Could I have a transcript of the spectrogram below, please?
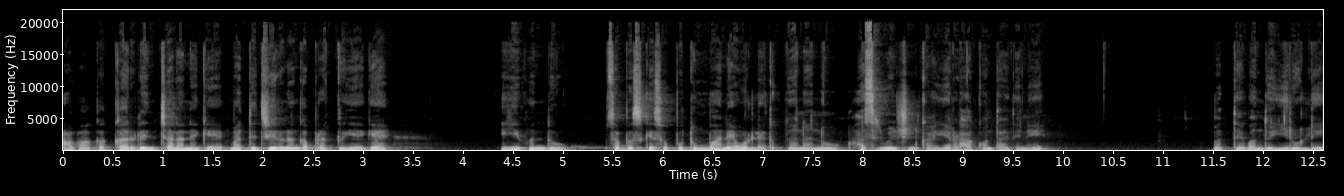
ಆವಾಗ ಕರಳಿನ ಚಲನೆಗೆ ಮತ್ತು ಜೀರ್ಣಾಂಗ ಪ್ರಕ್ರಿಯೆಗೆ ಈ ಒಂದು ಸಬ್ಬಸಿಗೆ ಸೊಪ್ಪು ತುಂಬಾ ಒಳ್ಳೆಯದು ನಾನು ಹಸಿರು ಮೆಣಸಿನ್ಕಾಯಿ ಎರಡು ಹಾಕ್ಕೊತಾ ಇದ್ದೀನಿ. ಮತ್ತು ಒಂದು ಈರುಳ್ಳಿ.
